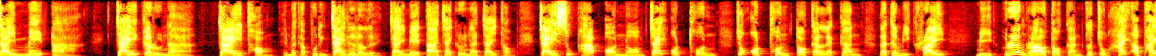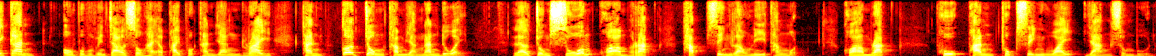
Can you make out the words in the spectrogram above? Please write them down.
ใจเมตตา ใจกรุณา ใจถ่อม เห็นไหมครับ พูดถึงใจเท่านั้นเลย ใจเมตตา ใจกรุณา ใจถ่อม ใจสุภาพอ่อนน้อม ใจอดทน จงอดทนต่อกันและกัน และถ้ามีใครมีเรื่องราวต่อกัน ก็จงให้อภัยกัน องค์พระผู้เป็นเจ้าทรงให้อภัยพวกท่านอย่างไร ท่านก็จงทำอย่างนั้นด้วย แล้วจงสวมความรักทับสิ่งเหล่านี้ทั้งหมด ความรักผูกพันทุกสิ่งไว้อย่างสมบูรณ์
